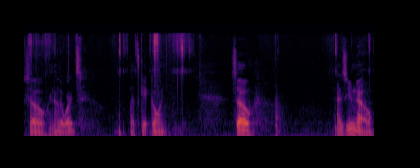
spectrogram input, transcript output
So, in other words, let's get going. So, as you know,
